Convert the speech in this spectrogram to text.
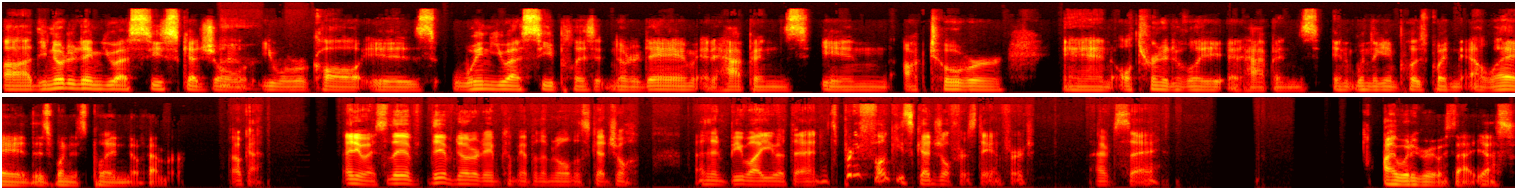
Uh, the Notre Dame USC schedule, you will recall, is when USC plays at Notre Dame, it happens in October, and alternatively, it happens in when the game plays played in LA. Is when it's played in November. Okay. Anyway, so they have they have Notre Dame coming up in the middle of the schedule, and then BYU at the end. It's a pretty funky schedule for Stanford, I have to say. I would agree with that. Yes.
